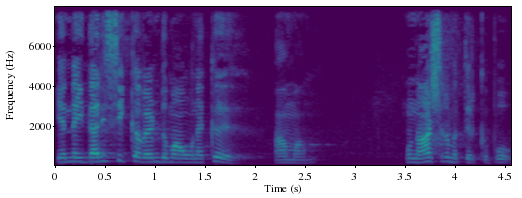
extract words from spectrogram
என்னை தரிசிக்க வேண்டுமா உனக்கு? ஆமாம். உன் ஆசிரமத்திற்கு போ.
